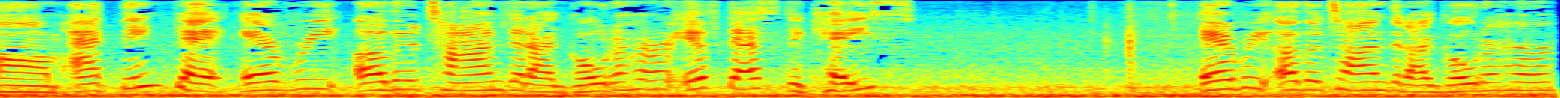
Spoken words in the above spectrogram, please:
Um, I think that every other time that I go to her, if that's the case, every other time that I go to her,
